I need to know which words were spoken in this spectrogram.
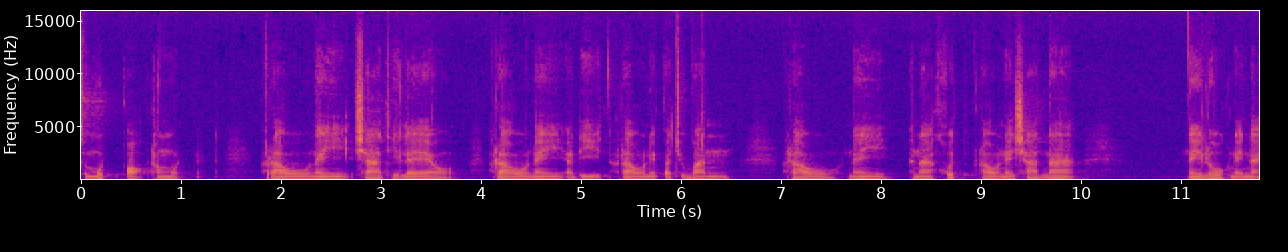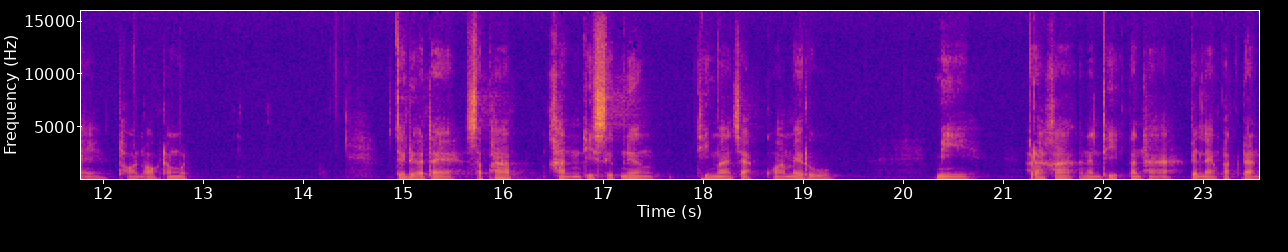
สมมติออกทั้งหมด เราในชาติที่แล้ว เราในอดีต เราในปัจจุบัน เราในอนาคต เราในชาติหน้า ในโลกไหนๆถอนออกทั้งหมด จะเหลือแต่สภาพขันที่สืบเนื่องที่มาจากความไม่รู้ มี ราคะอนันติตัณหาเป็นแรงผลักดัน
